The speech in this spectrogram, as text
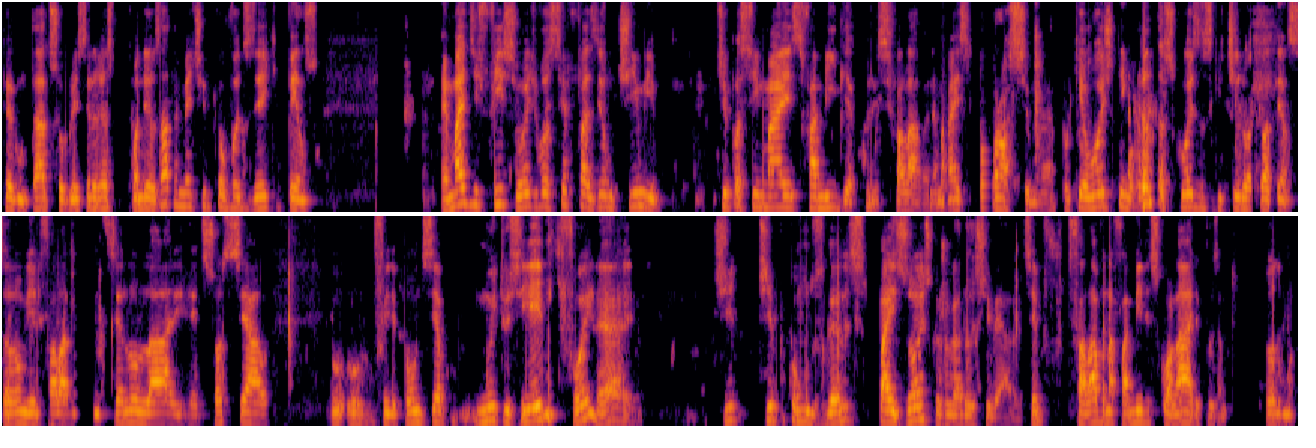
perguntado sobre isso, ele respondeu exatamente o que eu vou dizer e que penso. É mais difícil hoje você fazer um time tipo assim, mais família, como se falava, né? mais próximo, né? Porque hoje tem tantas coisas que tiram a tua atenção, e ele falava em celular, em rede social. O, o Filipão dizia muito isso, e ele que foi, né? Tipo como um dos grandes paisões que os jogadores tiveram. Ele sempre falava na família escolar, por exemplo, todo mundo.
